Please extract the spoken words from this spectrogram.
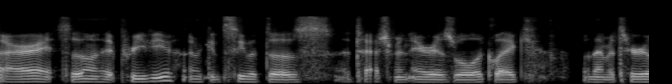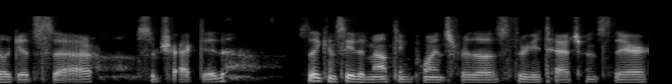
All right, so then hit preview, and we can see what those attachment areas will look like when that material gets uh, subtracted. So you can see the mounting points for those three attachments there,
